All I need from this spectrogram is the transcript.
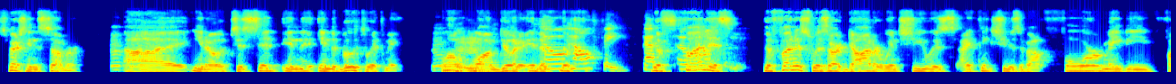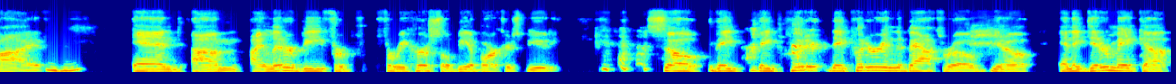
especially in the summer, Mhm. uh, you know, to sit in the in the booth with me while, Mhm. while I'm doing it. The, so the- healthy. That's the so funnest- healthy. the funnest was our daughter when she was, I think she was about four, maybe five, Mhm. and um, I let her be for for rehearsal be a Barker's beauty. so they they put her they put her in the bathrobe, you know, and they did her makeup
